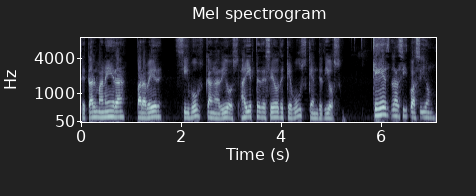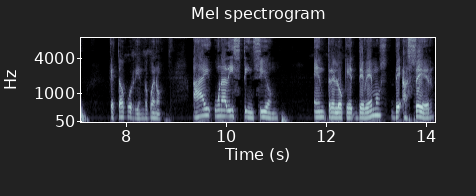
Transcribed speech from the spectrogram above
de tal manera para ver si buscan a Dios. Hay este deseo de que busquen de Dios. ¿Qué es la situación que está ocurriendo? Bueno, hay una distinción entre lo que debemos de hacer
